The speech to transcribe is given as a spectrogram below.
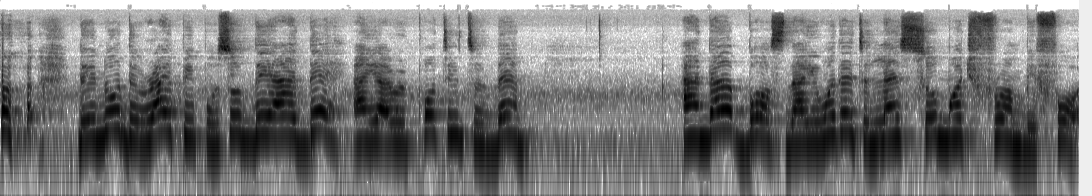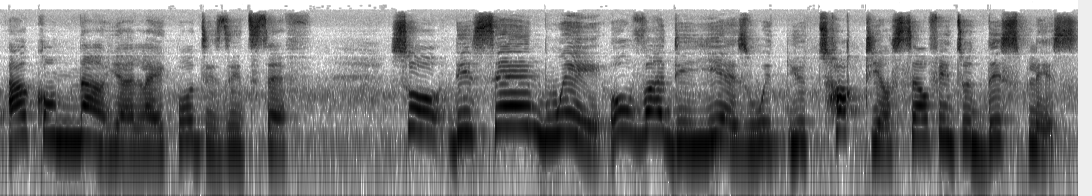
they know the right people. So they are there and you are reporting to them. And that boss that you wanted to learn so much from before, how come now you're like, what is it, Steph? So the same way over the years, with you talked yourself into this place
